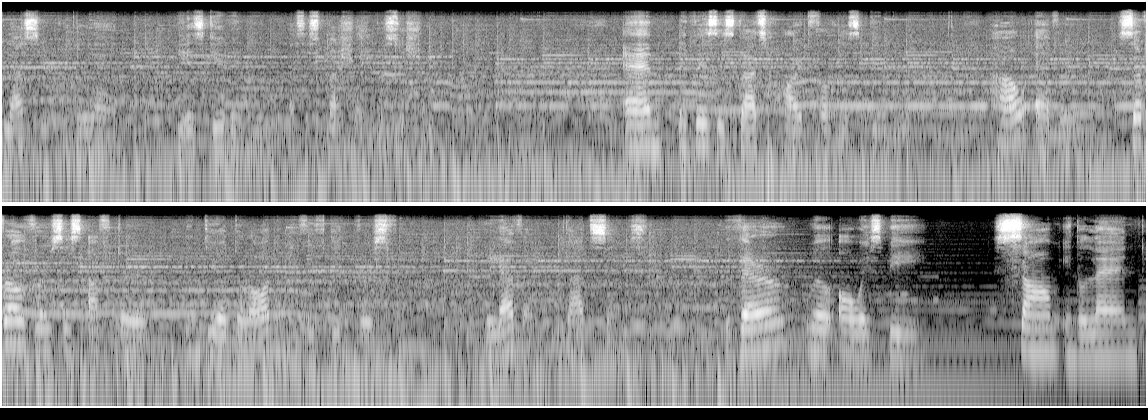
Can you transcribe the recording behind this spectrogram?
bless you in the land He is giving you as a special possession. And this is God's heart for His people. However, several verses after in Deuteronomy 15, verse 11, God says, There will always be some in the land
